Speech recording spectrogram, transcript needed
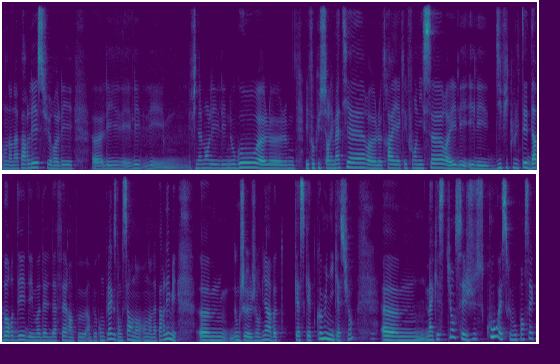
on en a parlé sur les, les, finalement les, no-go, les focus sur les matières, le travail avec les fournisseurs et les, difficultés d'aborder des modèles d'affaires un peu, complexes. Donc ça, on en, a parlé, mais donc je, reviens à votre casquette communication. Euh, ma question, c'est jusqu'où est-ce que vous pensez que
